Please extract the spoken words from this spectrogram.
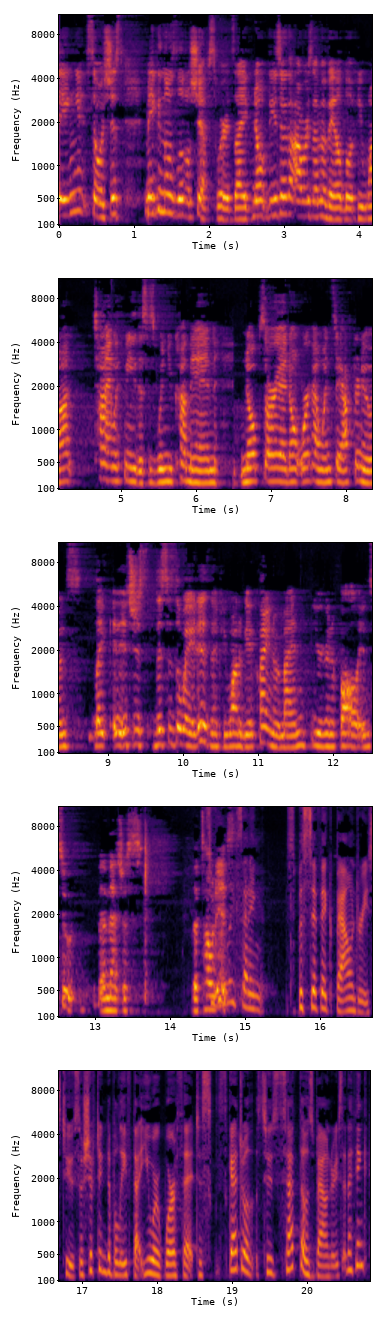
thing. So it's just making those little shifts where it's like, nope, these are the hours I'm available. If you want time with me, this is when you come in. Nope, sorry, I don't work on Wednesday afternoons. Like it's just this is the way it is. And if you want to be a client of mine, you're to fall in suit. And that's just that's how so it really is. Setting specific boundaries too. So shifting to belief that you are worth it to schedule to set those boundaries. And I think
